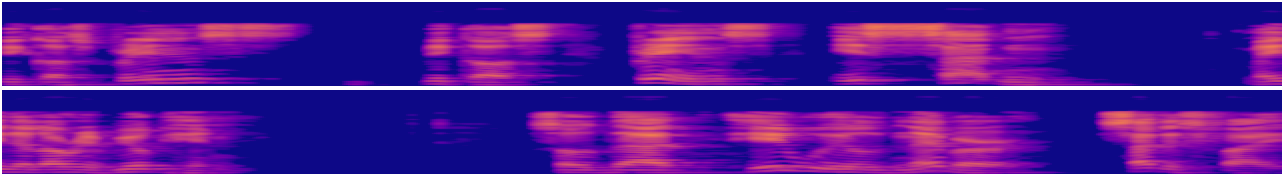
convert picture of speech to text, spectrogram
because Prince because Prince is saddened. May the Lord rebuke him, so that he will never satisfy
